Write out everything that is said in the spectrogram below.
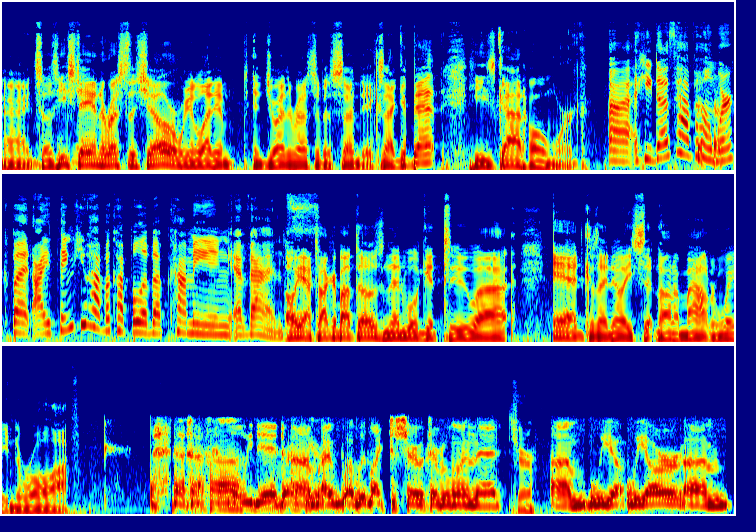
All right. So is he staying the rest of the show, or are we going to let him enjoy the rest of his Sunday? Because I can bet he's got homework. Uh, he does have homework, but I think you have a couple of upcoming events. Oh yeah, talk about those, and then we'll get to uh, Ed because I know he's sitting on a mountain waiting to roll off. well, we did. Um, I, I would like to share with everyone that Sure. um, we are, we are um,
